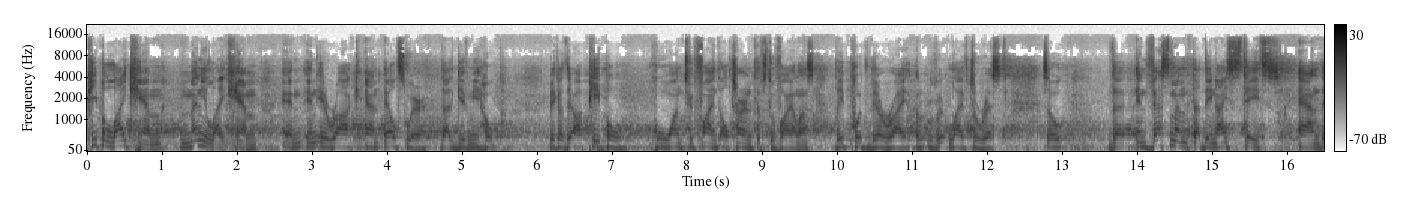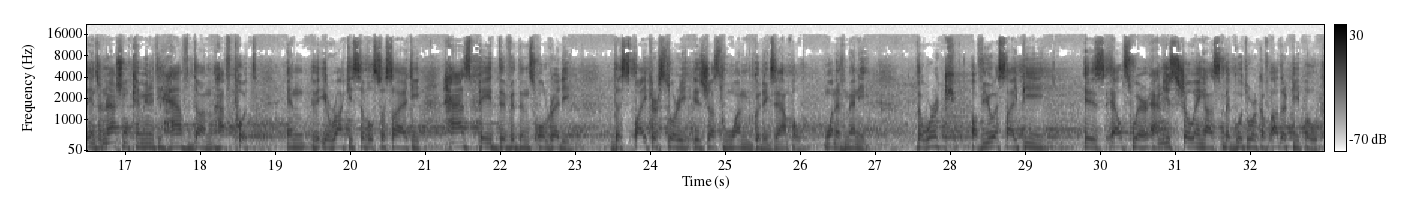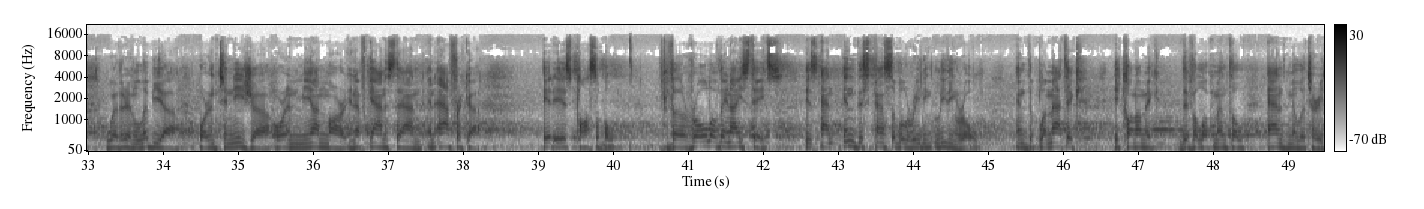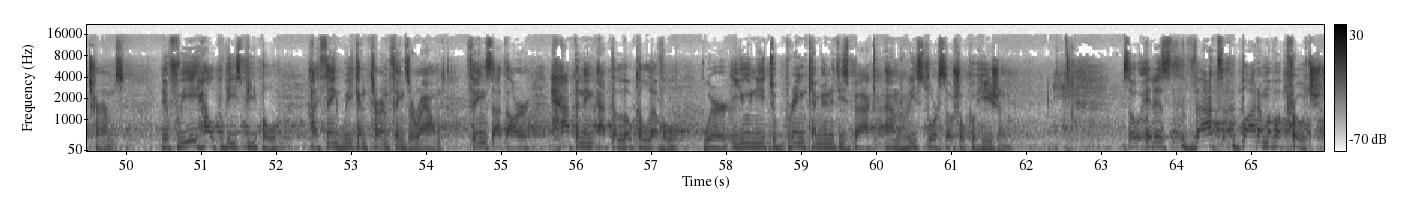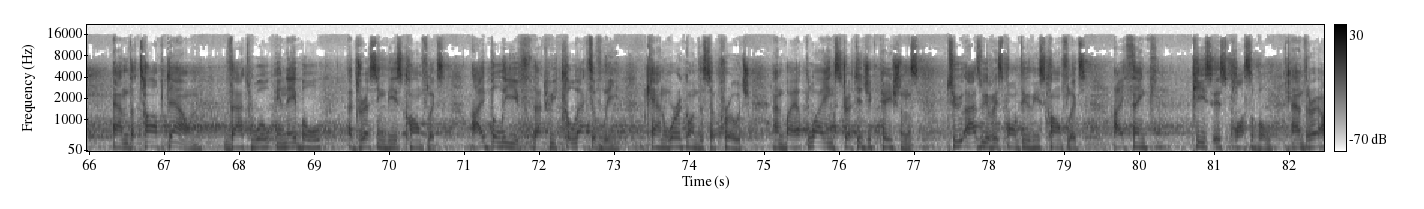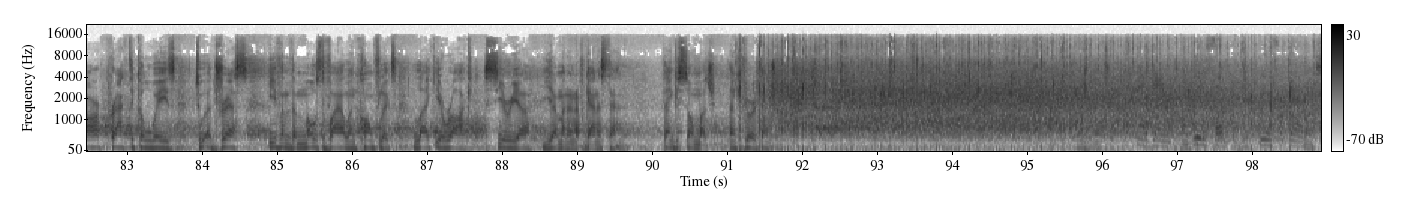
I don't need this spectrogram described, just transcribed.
people like him, many like him in, in Iraq and elsewhere that give me hope. Because there are people who want to find alternatives to violence. They put their right, life to risk. So the investment that the United States and the international community have done, have put in the Iraqi civil society has paid dividends already. The Speicher story is just one good example, one of many the work of USIP is elsewhere and is showing us the good work of other people, whether in Libya or in Tunisia or in Myanmar, in Afghanistan, in Africa. It is possible. The role of the United States is an indispensable leading, leading role in diplomatic, economic, developmental, and military terms. If we help these people, I think we can turn things around. Things that are happening at the local level where you need to bring communities back and restore social cohesion. So it is that bottom of approach and the top down that will enable addressing these conflicts. I believe that we collectively can work on this approach and by applying strategic patience to as we respond to these conflicts, I think peace is possible and there are practical ways to address even the most violent conflicts like Iraq, Syria, Yemen and Afghanistan. Thank you so much. Thank you for your attention. Well done. Beautiful. Beautiful job. Thanks.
